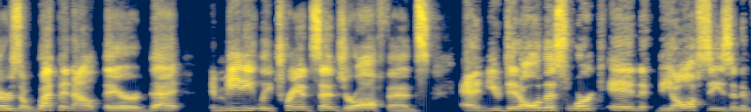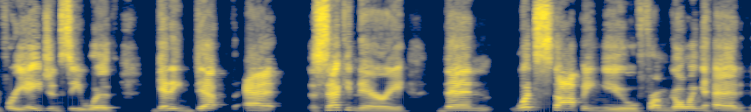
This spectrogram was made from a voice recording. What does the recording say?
there's a weapon out there that immediately transcends your offense, and you did all this work in the offseason and free agency with getting depth at the secondary, then what's stopping you from going ahead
